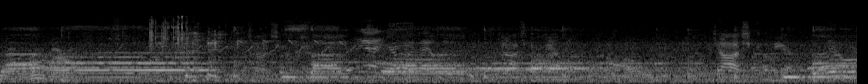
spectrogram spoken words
Josh, fantástica.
